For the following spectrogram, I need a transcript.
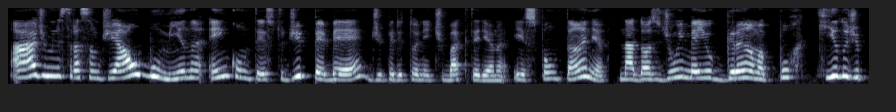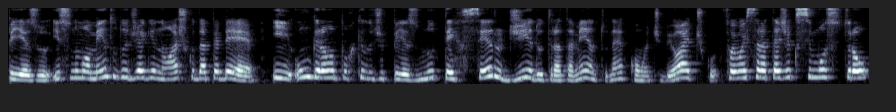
a administração de albumina em contexto de PBE, de peritonite bacteriana espontânea, na dose de 1,5 grama por quilo de peso, isso no momento do diagnóstico da PBE, e 1 grama por quilo de peso no terceiro dia do tratamento, né, com antibiótico, foi uma estratégia que se mostrou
